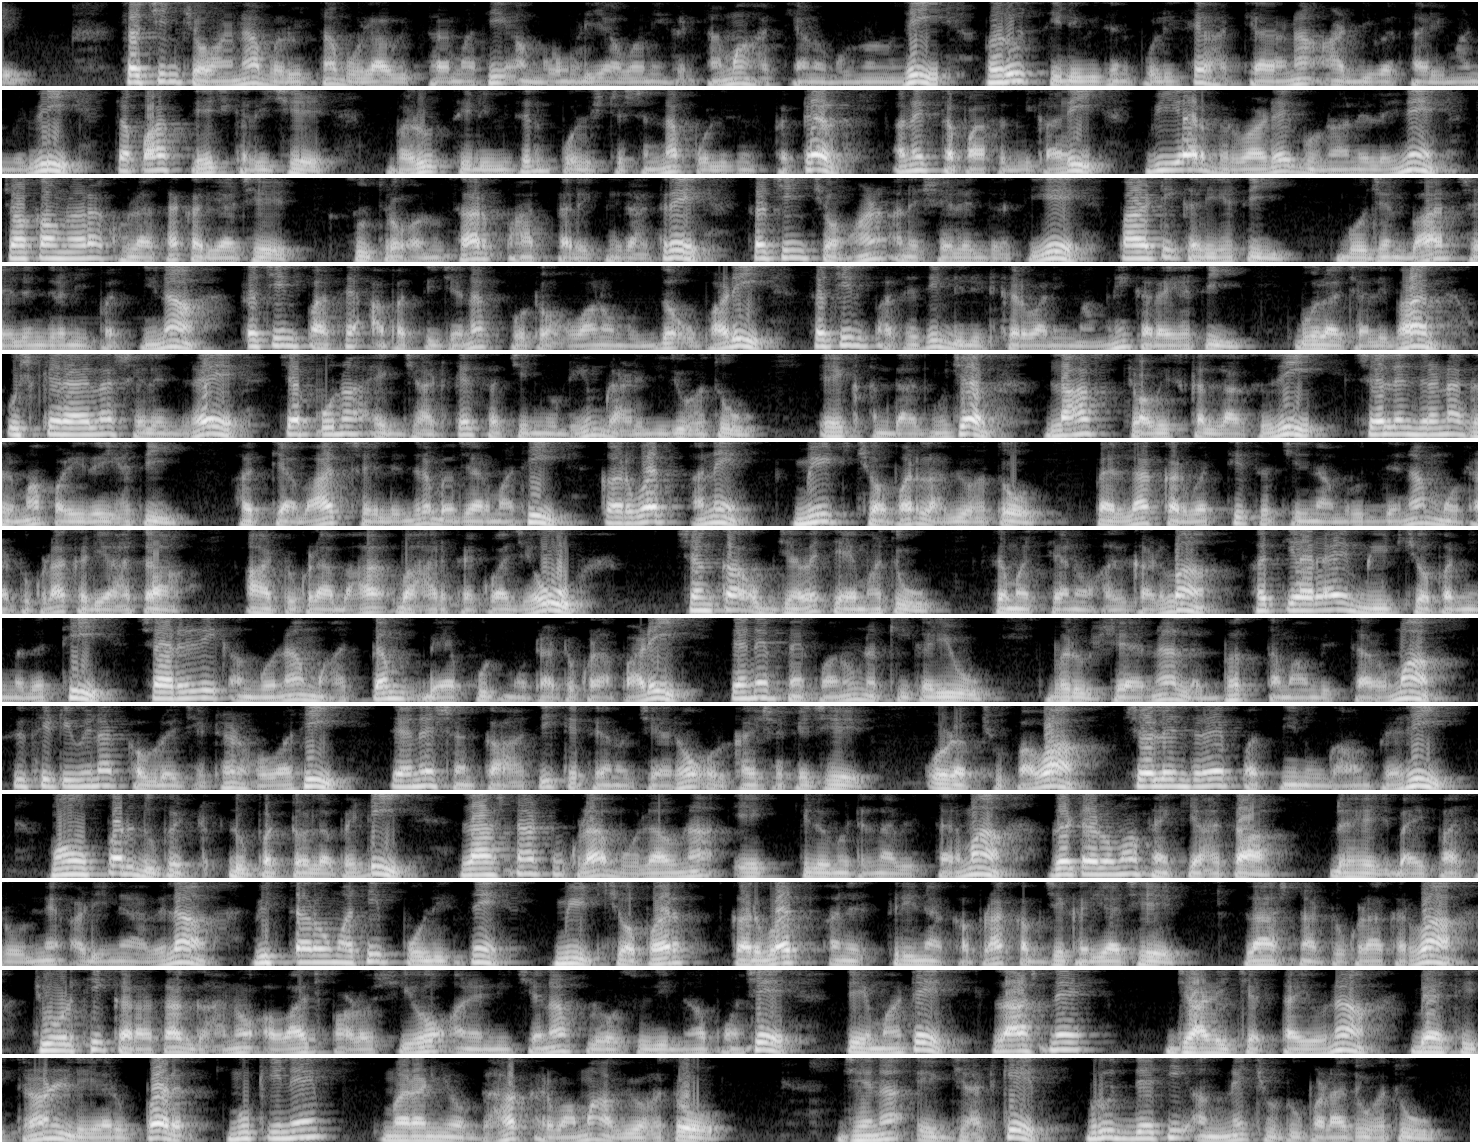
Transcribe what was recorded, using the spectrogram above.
સચિન ચૌહાણના ભરૂચના બોલાવ વિસ્તારમાંથી અંગો મળી આવવાની ઘટનામાં હત્યાનો ગુનો નોંધી ભરૂચ સી ડિવિઝન પોલીસે હત્યારાના આઠ દિવસના રિમાન્ડ મેળવી તપાસ તેજ કરી છે. ભરૂચ સી ડિવિઝન પોલીસ સ્ટેશનના પોલીસ ઇન્સ્પેક્ટર અને તપાસ અધિકારી વી આર ભરવાડે ગુનાને લઈને ચોંકાવનારા ખુલાસા કર્યા છે. સૂત્રો અનુસાર પાંચ તારીખની રાત્રે સચિન ચૌહાણ અને શૈલેન્દ્રસિંહે પાર્ટી કરી હતી. ભોજન બાદ શૈલેન્દ્રની પત્નીના સચિન પાસે આપત્તિજનક ફોટો હોવાનો મુદ્દો ઉપાડી સચિન પાસેથી ડિલીટ કરવાની માંગણી કરાઈ હતી. બોલાચાલી બાદ ઉશ્કેરાયેલા શૈલેન્દ્રએ ચપ્પુના એક ઝાટકે સચિનનું ઢીમ ઢાળી દીધું હતું. એક અંદાજ મુજબ, લાશ ચોવીસ કલાક સુધી શૈલેન્દ્રના ઘરમાં પડી રહી હતી. હત્યા બાદ શૈલેન્દ્ર બજારમાંથી કરવત અને મીટ ચોપર લાવ્યો હતો. પહેલા કરવતથી સચિનના મૃતદેહના મોટા ટુકડા કર્યા હતા. આ ટુકડા બહાર ફેંકવા જેવું શંકા ઉપજાવે તેમ હતું. સમસ્યાનો હલ કાઢવા હત્યારાએ મીટ ચોપરની મદદથી શારીરિક અંગોના મહત્તમ બે ફૂટ મોટા ટુકડા પાડી તેને ફેંકવાનું નક્કી કર્યું. ભરૂચ શહેરના લગભગ તમામ વિસ્તારોમાં સીસીટીવીના કવરેજ હેઠળ હોવાથી તેને શંકા હતી કે તેનો ચહેરો ઓળખાઈ શકે છે. ઓળખ છુપાવવા શૈલેન્દ્રએ પત્નીનું ગાઉન પહેરી મોં ઉપર દુપેટ- દુપટ્ટો લપેટી લાશના ટુકડા ભોલાવના એક કિલોમીટરના વિસ્તારમાં ગટરોમાં ફેંક્યા હતા. દહેજ બાયપાસ રોડને અડીને આવેલા વિસ્તારોમાંથી પોલીસને મીટ ચોપર, કરવત અને સ્ત્રીના કપડાં કબજે કર્યા છે. લાશના ટુકડા કરવા જોરથી કરાતા ઘાનો અવાજ પાડોશીઓ અને નીચેના ફ્લોર સુધી ન પહોંચે તે માટે લાશને જાડી ચટ્ટાઈઓના બેથી ત્રણ લેયર ઉપર મૂકીને મરણીયો ઘા કરવામાં આવ્યો હતો. જેના એક ઝાટકે મૃતદેહથી અંગને છૂટું પડાતું હતું.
